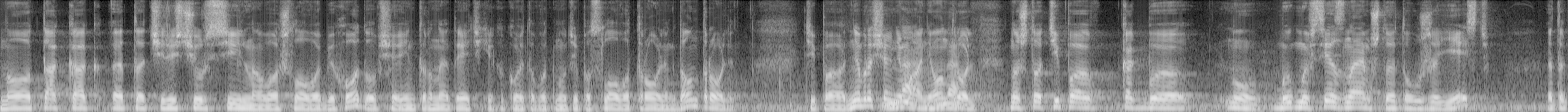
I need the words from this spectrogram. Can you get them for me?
Но так как это чересчур сильно вошло в обиход вообще интернет-этики какой-то, вот, ну, типа, слово троллинг, да он троллит. Типа, не обращай Да, внимания, он да. троллит. Но что, типа, как бы, ну, мы, мы все знаем, что это уже есть, Это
